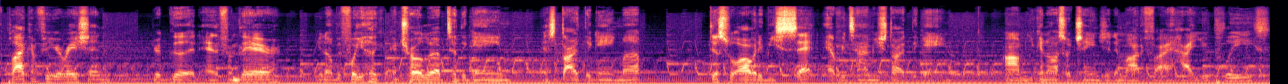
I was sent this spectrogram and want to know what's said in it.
Apply configuration, you're good. And from there, you know, before you hook your controller up to the game and start the game up, this will already be set every time you start the game. Um, you can also change it and modify how you please.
